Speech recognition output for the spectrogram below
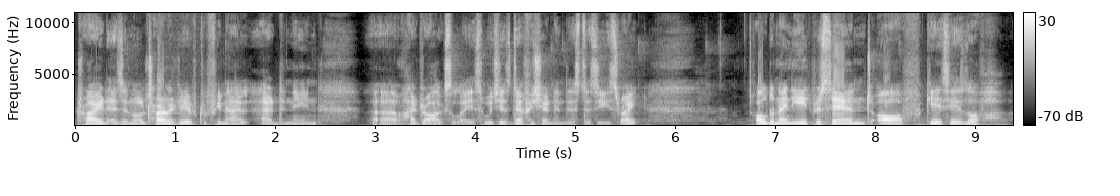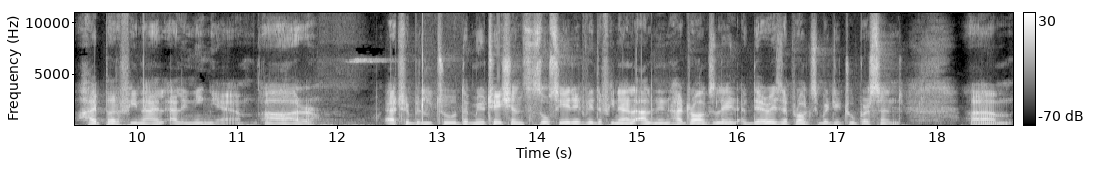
tried as an alternative to phenylalanine uh, hydroxylase, which is deficient in this disease, right? Although 98% of cases of hyperphenylalaninemia are attributable to the mutations associated with the phenylalanine hydroxylase, there is approximately 2% um,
